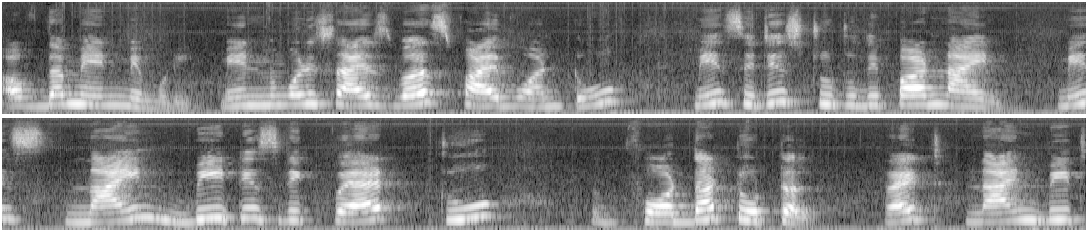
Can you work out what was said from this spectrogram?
of the main memory. Main memory size was 512 means it is 2 to the power 9 means 9 bit is required to for the total right 9 bit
